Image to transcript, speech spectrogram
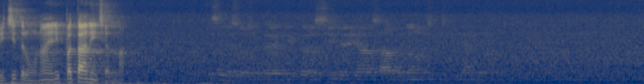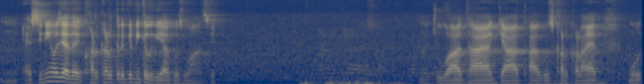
विचित्र होना, यानी पता नहीं चलना। ऐसे नहीं हो जाता खड़खड़ करके निकल गया कुछ वहाँ से। चूहा था क्या था कुछ खड़खड़ाया वो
